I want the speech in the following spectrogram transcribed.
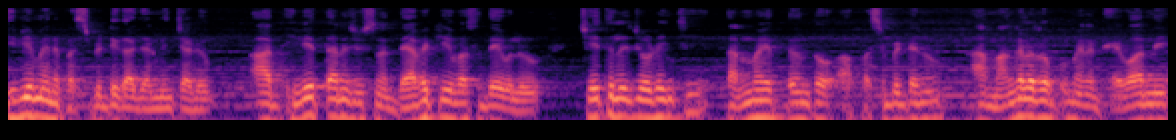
దివ్యమైన పసిబిడ్డగా జన్మించాడు. ఆ దివ్యత్వాన్ని చూసిన దేవకీ వసుదేవులు చేతులు జోడించి తన్మయత్వంతో ఆ పసిబిడ్డను ఆ మంగళ రూపమైన దైవాన్ని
